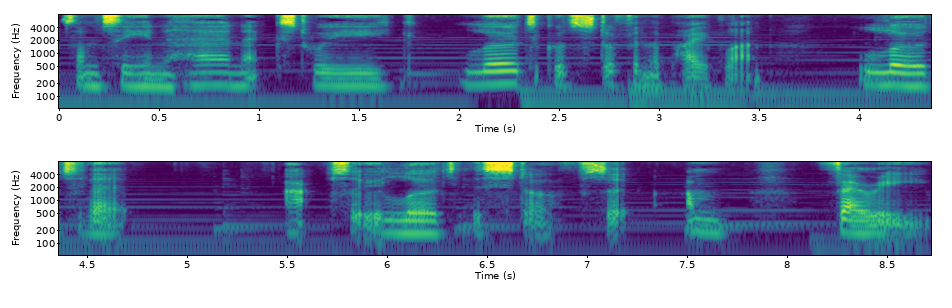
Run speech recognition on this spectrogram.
So I'm seeing her next week. Loads of good stuff in the pipeline. Loads of it. Absolutely loads of this stuff. So I'm very,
